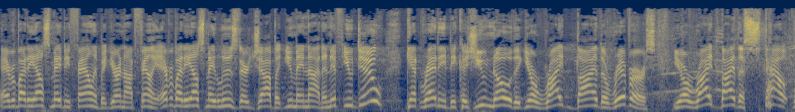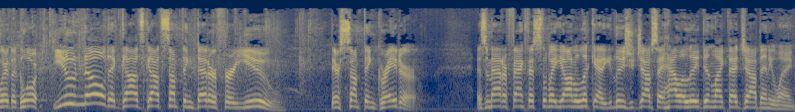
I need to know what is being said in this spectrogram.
Everybody else may be failing, but you're not failing. Everybody else may lose their job, but you may not. And if you do, get ready because you know that you're right by the rivers. You're right by the spout where the glory. You know that God's got something better for you. There's something greater. As a matter of fact, that's the way you ought to look at it. You lose your job, say, Hallelujah, didn't like that job anyway.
